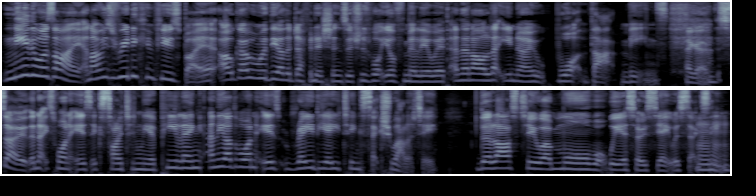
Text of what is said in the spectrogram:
Neither was I, and I was really confused by it. I'll go in with the other definitions, which is what you're familiar with, and then I'll let you know what that means. Okay. So, the next one is excitingly appealing, and the other one is radiating sexuality. The last two are more what we associate with sexy,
